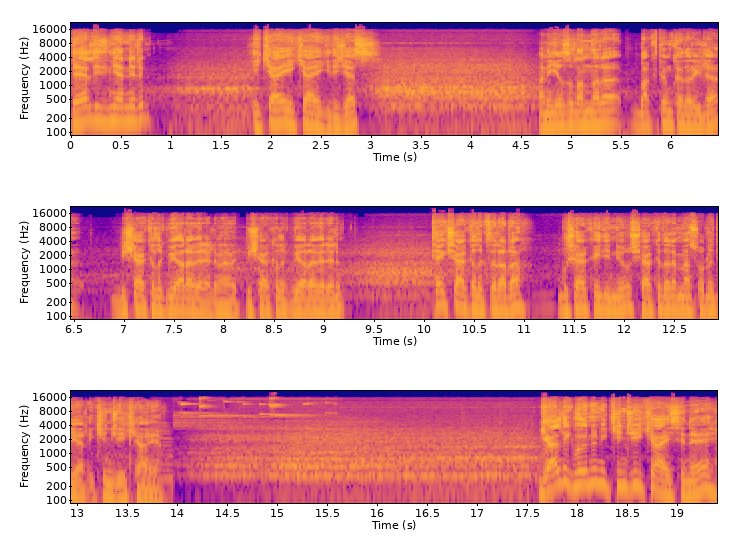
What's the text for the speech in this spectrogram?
Değerli dinleyenlerim, hikaye hikaye gideceğiz. Hani yazılanlara baktığım kadarıyla bir şarkılık bir ara verelim evet. Bir şarkılık bir ara verelim. Tek şarkılıktır ara. Bu şarkıyı dinliyoruz. Şarkıdan hemen sonra diğer ikinci hikaye. Geldik bölümün ikinci hikayesine.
